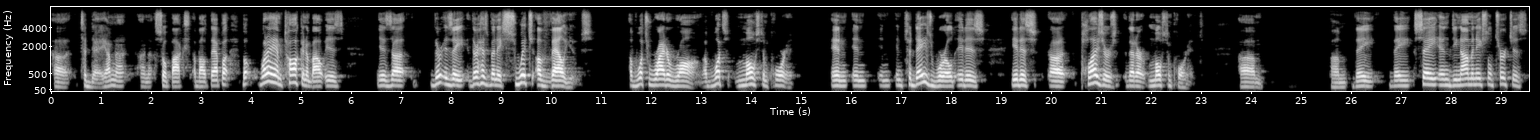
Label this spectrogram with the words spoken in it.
uh, today. I'm not on a soapbox about that, but but what I am talking about is is uh, there is a there has been a switch of values of what's right or wrong, of what's most important. And in in in today's world, it is it is uh, pleasures that are most important. Um, um, they they say in denominational churches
